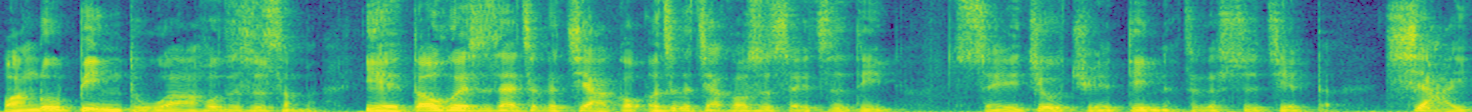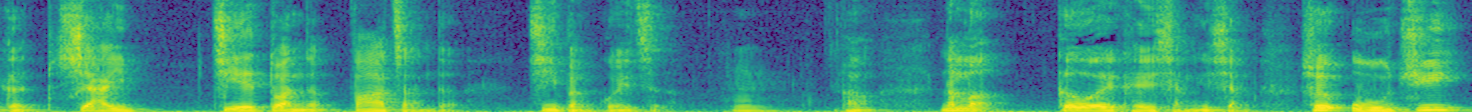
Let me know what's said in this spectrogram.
网络病毒啊，或者是什么，也都会是在这个架构。而这个架构是谁制定，谁就决定了这个世界的下一个下一阶段的发展的基本规则。嗯，好，那么各位可以想一想，所以五 G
